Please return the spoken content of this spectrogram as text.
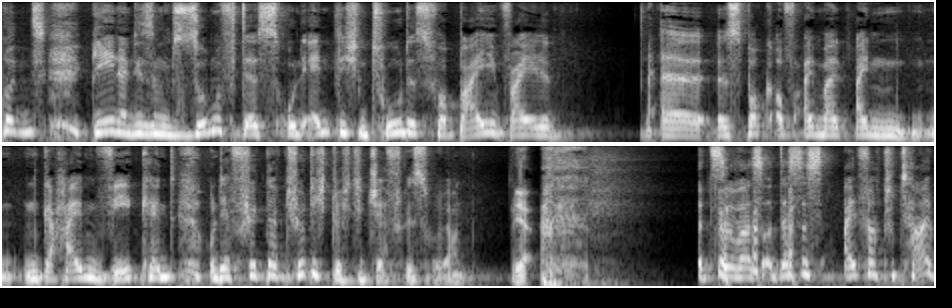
und gehen an diesem Sumpf des unendlichen Todes vorbei, weil äh, Spock auf einmal einen, einen geheimen Weg kennt und der führt natürlich durch die Jeffreys-Röhren. Ja. Und sowas. Und das ist einfach total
